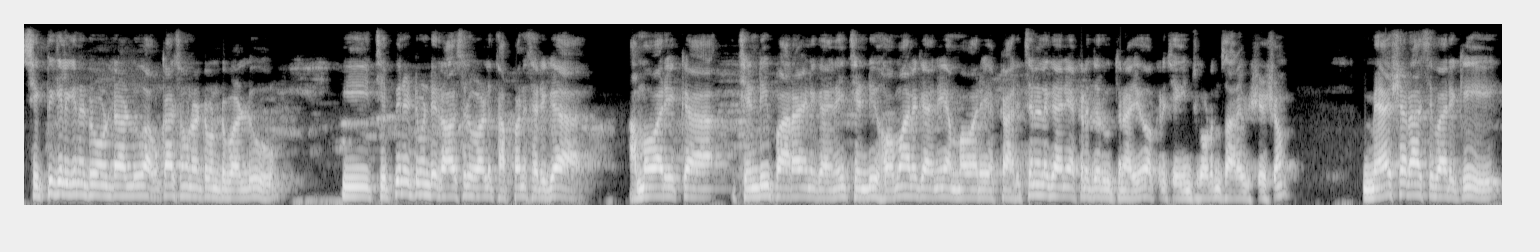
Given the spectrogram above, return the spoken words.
శక్తి కలిగినటువంటి వాళ్ళు అవకాశం ఉన్నటువంటి వాళ్ళు ఈ చెప్పినటువంటి రాసుల వాళ్ళు తప్పనిసరిగా అమ్మవారి యొక్క చండీ పారాయణ కానీ చండీ హోమాలు కానీ అమ్మవారి యొక్క అర్చనలు కానీ ఎక్కడ జరుగుతున్నాయో అక్కడ చేయించుకోవడం చాలా విశేషం. మేషరాశి వారికి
